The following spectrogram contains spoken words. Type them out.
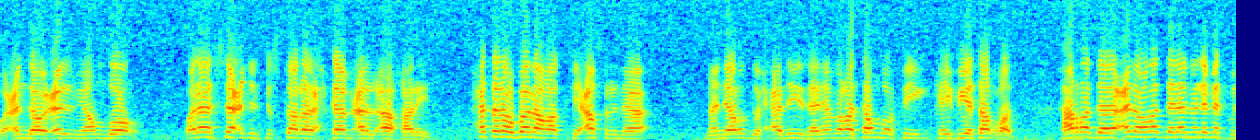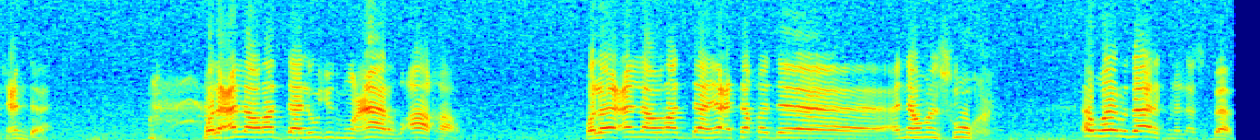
وعنده علم ينظر ولا يستعجل في اصدار الأحكام على الآخرين. حتى لو بلغت في عصرنا من يرد حديثا ينبغي أن تنظر في كيفية الرد. هل رد؟ لعله رد لأنه لم يثبت عنده. ولعله رد لوجود معارض آخر. ولعله رد يعتقد آه، أنه منسوخ أو غير ذلك من الأسباب.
